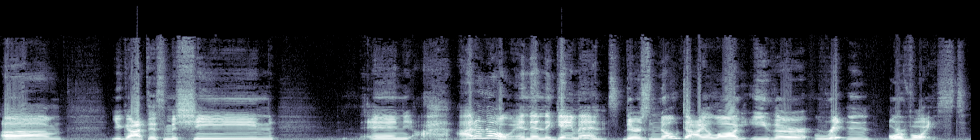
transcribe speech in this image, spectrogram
Um, you got this machine and I don't know. And then the game ends. There's no dialogue either written or voiced.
